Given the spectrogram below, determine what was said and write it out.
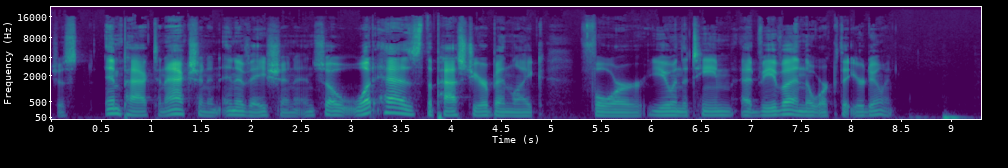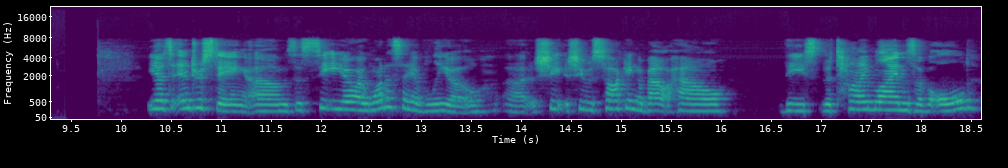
just impact and action and innovation. And so, what has the past year been like for you and the team at Veeva and the work that you're doing? Yeah, it's interesting. Um, as the CEO, I want to say of Leo, uh, she she was talking about how these the timelines of old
